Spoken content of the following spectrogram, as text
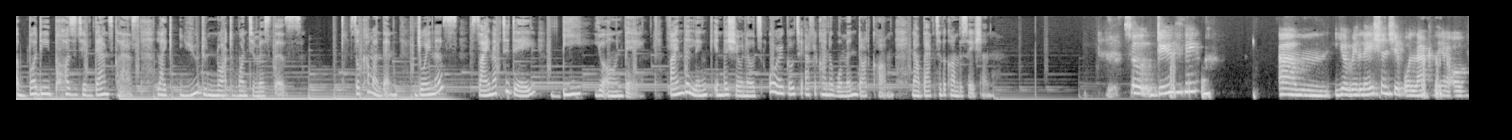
a body positive dance class. Like, you do not want to miss this. So come on then, join us, sign up today, be your own bay. Find the link in the show notes or go to africanawoman.com. Now back to the conversation. So, do you think um, your relationship or lack thereof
